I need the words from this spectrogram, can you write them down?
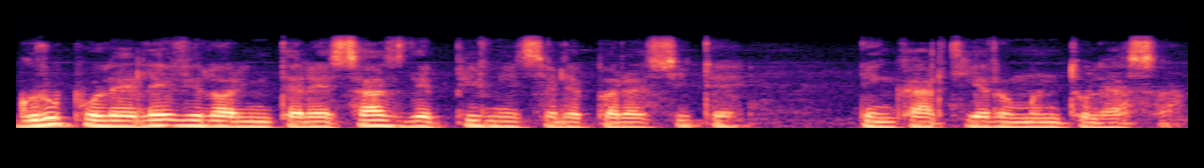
grupul elevilor interesați de pivnițele părăsite din cartierul Mântuleasa.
